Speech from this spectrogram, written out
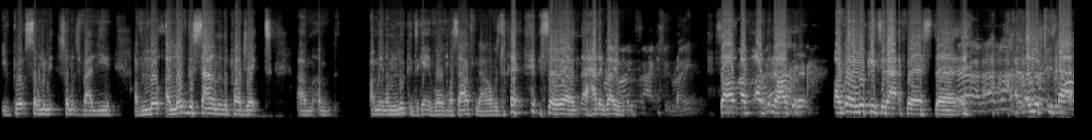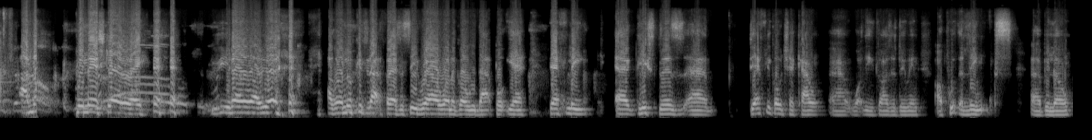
you've brought so many so much value. I've lo- I love the sound of the project. Um, I'm I mean, I'm looking to get involved myself now. I was so um, I hadn't got involved. Action, right? So I've, I've, I've, no, I've, got to, I've got to look into that first. Uh, yeah, I'm going to look into that. I'm not in there straight away. you know, I'm, I'm going to look into that first and see where I want to go with that. But yeah, definitely, uh, listeners, uh, definitely go check out uh, what these guys are doing. I'll put the links uh, below.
